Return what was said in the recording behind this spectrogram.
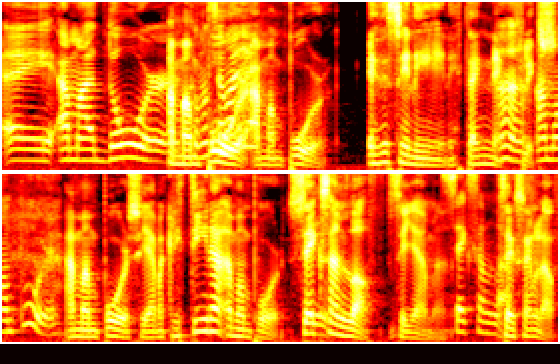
eh, Amador. ¿Cómo se Amanpour? Amanpour. Es de CNN, está en Ajá, Netflix. Amanpour. Amanpour se llama. Cristina Amanpour. Sex Sí. and Love se llama. Sex and Love. Sex and Love.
